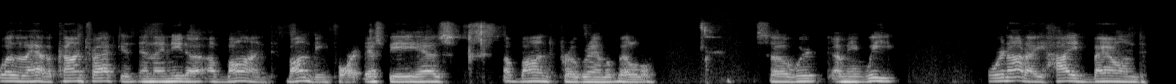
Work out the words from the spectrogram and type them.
whether they have a contract and, and they need a, a, bond bonding for it. SBA has a bond program available. So we're, I mean, we we're not a hidebound.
